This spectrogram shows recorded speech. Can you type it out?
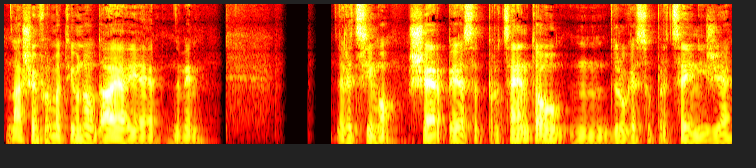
naša informativna oddaja je, ne vem, recimo, šer 50%, m, druge so precej niže,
